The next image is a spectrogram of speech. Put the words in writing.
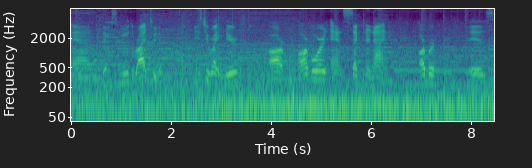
and they have a smooth ride to them. These two right here are from Arbor and Sector 9. Arbor is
